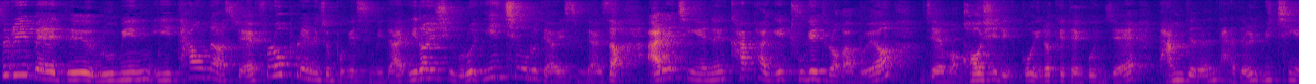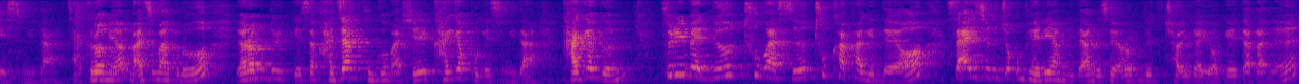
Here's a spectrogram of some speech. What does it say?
3베드 룸인 이 타운하우스의 플로 플랜을 좀 보겠습니다. 이런 식으로 2층으로 되어 있습니다. 그래서 아래층에는 카팍이 두 개 들어가고요. 이제 뭐 거실 있고 이렇게 되고 이제 방들은 다들 위층에 있습니다. 자, 그러면 마지막으로 여러분들께서 가장 궁금하실 가격 보겠습니다. 가격은 3베드, 2바스, 2카팍인데요. 사이즈는 조금 베리합니다. 그래서 여러분들 저희가 여기에다가는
